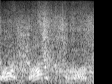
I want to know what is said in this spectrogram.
五五五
